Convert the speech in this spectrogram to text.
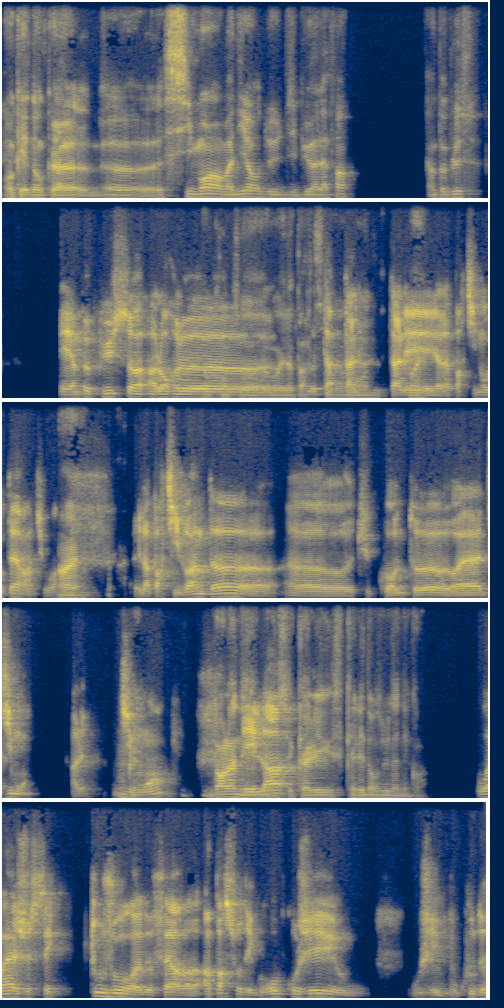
Ok, donc Euh, euh, euh, six mois, on va dire, du début à la fin, un peu plus. Et un peu plus, alors euh, le, ouais, la le partie t'as, t'as, vraiment. t'as Ouais, les, la partie notaire, hein, tu vois. ouais. Et la partie vente, euh, euh, tu comptes euh, ouais, 10 mois. Allez, dix Ok. mois. Dans l'année, Et bon, c'est là, calé, c'est calé dans une année, quoi. ouais, je sais toujours euh, de faire, euh, à part sur des gros projets où, où j'ai beaucoup de,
